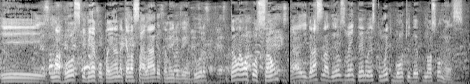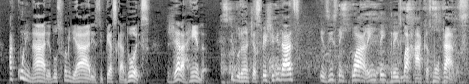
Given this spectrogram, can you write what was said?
e um arroz que vem acompanhando, aquela salada também de verdura. Então é uma porção né, e graças a Deus vem tendo êxito muito bom aqui dentro do nosso comércio. A culinária dos familiares de pescadores gera renda e durante as festividades existem 43 barracas montadas.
